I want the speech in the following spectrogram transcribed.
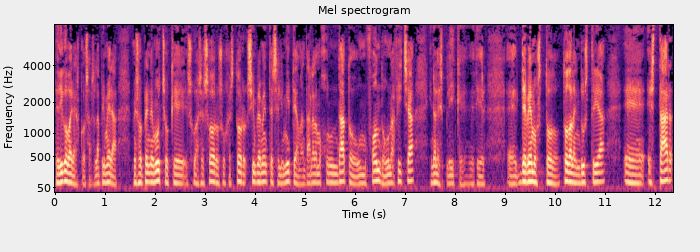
le digo varias cosas. La primera, me sorprende mucho que su asesor o su gestor simplemente se limite a mandarle a lo mejor un dato, un fondo, una ficha y no le explique. Es decir, eh, debemos todo, toda la industria, eh, estar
